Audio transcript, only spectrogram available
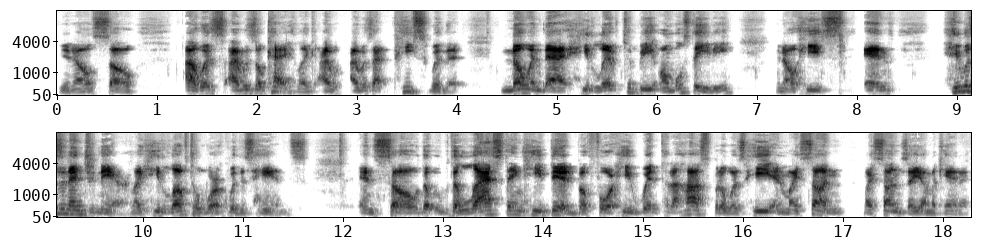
you know. So I was I was okay. Like I I was at peace with it, knowing that he lived to be almost 80. You know, he's and he was an engineer. Like he loved to work with his hands. And so the, the last thing he did before he went to the hospital was he and my son, my son's a mechanic,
